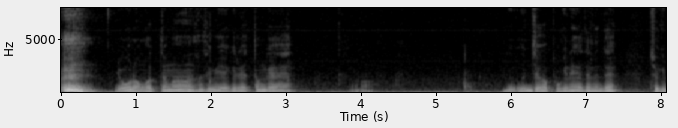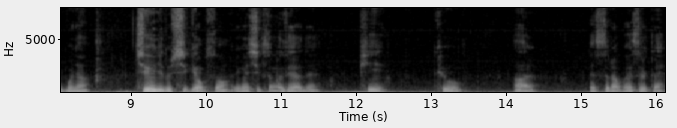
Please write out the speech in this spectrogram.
요런 것들은 선생님이 얘기를 했던 게 어, 은재가 보긴 해야 되는데 저기 뭐냐 지은이도 식이 없어. 이건 식 쓰면서 해야 돼. P, Q, R, S라고 했을 때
